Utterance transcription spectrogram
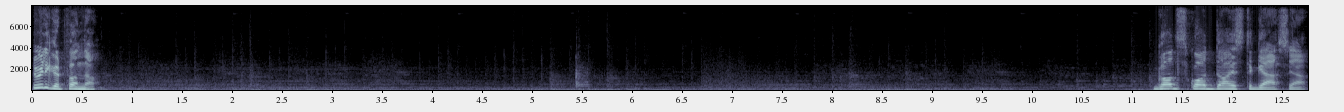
really good fun though. God Squad dies to gas, yeah.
